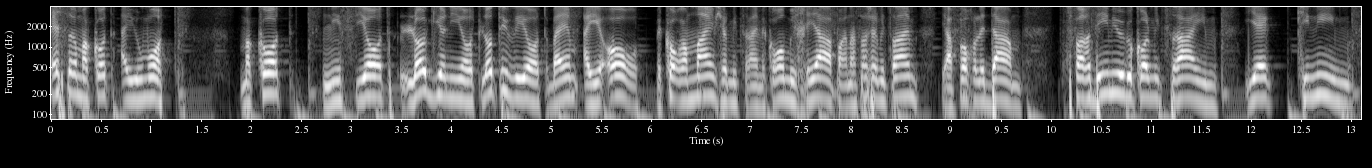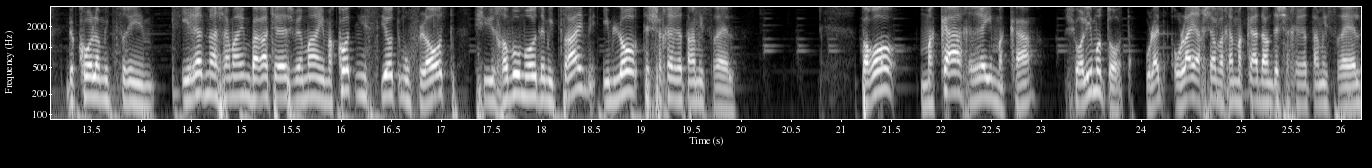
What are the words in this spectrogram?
עשר מכות איומות. מכות ניסיות, לא הגיוניות, לא טבעיות, בהם היאור, מקור המים של מצרים, מקור המחיה, הפרנסה של מצרים, יהפוך לדם. צפרדים יהיו בכל מצרים, יהיה קינים בכל המצרים. ירד מהשמיים ברד של אש ומים, מכות ניסיות מופלאות שיכאבו מאוד למצרים, אם לא תשחרר את עם ישראל. פרעה, מכה אחרי מכה, שואלים אותו, אולי, אולי עכשיו אחרי מכה דם תשחרר את עם ישראל,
